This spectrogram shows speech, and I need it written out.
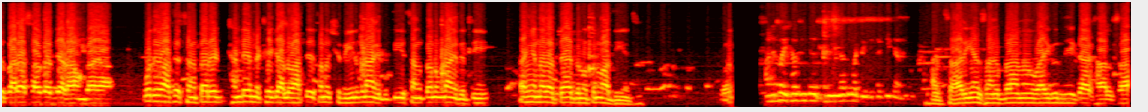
ਦੁਬਾਰਾ ਸਾਹਿਬ ਦਾ ਦਿਹਾੜਾ ਹੁੰਦਾ ਆ, ਉਹਦੇ ਵਾਸਤੇ ਸੰਗਤਾਂ ਦੇ ਠੰਡੇ ਮਿੱਠੇ ਜਲ ਵਾਸਤੇ ਸਾਨੂੰ ਸ਼ਬੀਲ ਬਣਾ ਕੇ ਦਿੱਤੀ, ਸੰਗਤਾਂ ਨੂੰ ਬਣਾ ਕੇ ਦਿੱਤੀ। ਅਸੀਂ ਇਹਨਾਂ ਦਾ ਤਹਿ ਦਿਲੋਂ ਧੰਨਵਾਦੀ ਹਾਂ ਜੀ। ਹਾਂਜੀ ਭਾਈ ਸਾਹਿਬ ਜੀ ਦੇ ਕਬੀਲਾ ਦੇ ਬਟੇ ਕੀਤਾ ਕੀ ਕਰਨਾ ਅੱਜ ਸਾਰੀਆਂ ਸੰਗਤਾਂ ਨੂੰ ਵਾਹਿਗੁਰੂ ਜੀ ਕਾ ਖਾਲਸਾ,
